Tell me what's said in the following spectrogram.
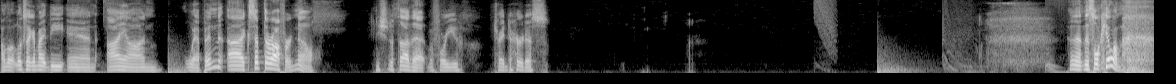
Although it looks like it might be an ion weapon. Uh, accept their offer. No. You should have thought of that before you tried to hurt us. And then this will kill him. I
